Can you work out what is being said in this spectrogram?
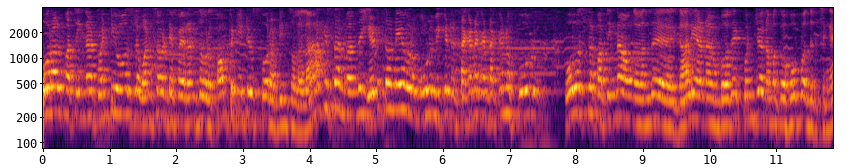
ஓவரால் பாத்தீங்கன்னா டுவெண்ட்டி ஓவர்ஸ்ல ஒன் செவன்டி ஃபைவ் ரன்ஸ் ஒரு காம்படிட்டிவ் ஸ்கோர் அப்படின்னு சொல்லலாம். பாகிஸ்தான் வந்து எடுத்தோடனே ஒரு மூணு விக்கெட் டக்கு டக்கு டக்குன்னு ஃபோர் ஓவர்ஸில் பார்த்தீங்கன்னா அவங்க வந்து காலியான போதே கொஞ்சம் நமக்கு ஹோப் வந்துடுச்சுங்க.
